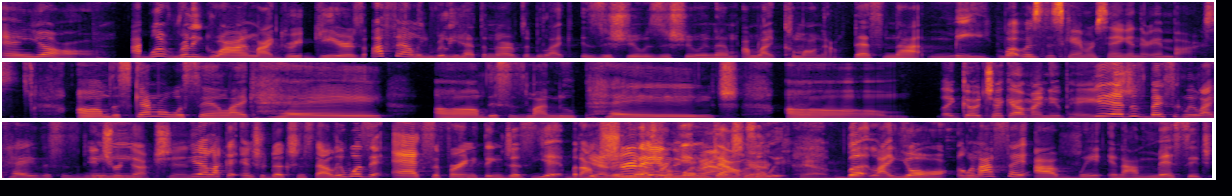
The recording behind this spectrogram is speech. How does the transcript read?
And y'all, I, what really grind my gears, my family really had the nerve to be like, is this you? Is this you? And then I'm like, come on now, that's not me. What was the scammer saying in their inbox? Um, the scammer was saying like, "Hey, um, this is my new page. Um, Like, go check out my new page. yeah, just basically like, hey, this is me. Introduction. Yeah, like an introduction style. It wasn't asking for anything just yet, but I'm Yeah, they sure messed they were with getting down just to yet. it. Yeah. But like y'all, when I say I went and I messaged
